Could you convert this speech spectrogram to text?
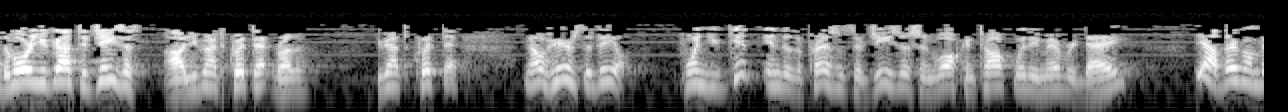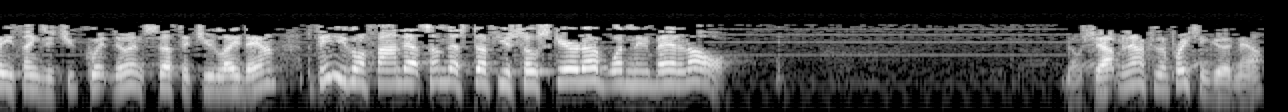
the more you got to Jesus, oh, you're going to have to quit that, brother. You're going to have to quit that. No, here's the deal when you get into the presence of Jesus and walk and talk with Him every day, yeah, there are going to be things that you quit doing, stuff that you lay down, but then you're going to find out some of that stuff you're so scared of wasn't any bad at all. Don't shout me now because I'm preaching good now.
